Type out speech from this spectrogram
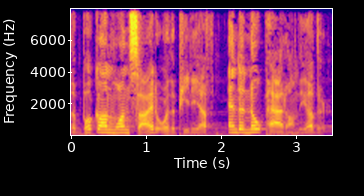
the book on one side or the PDF and a notepad on the other.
